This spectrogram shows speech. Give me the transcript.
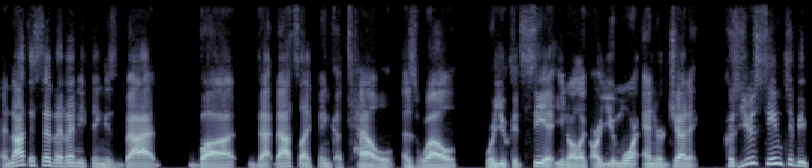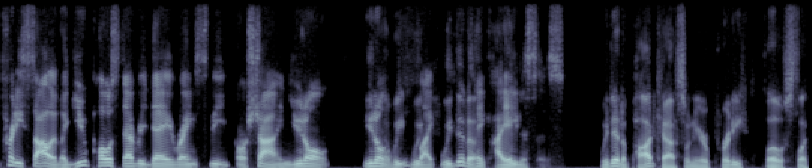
And not to say that anything is bad, but that that's I think a tell as well where you could see it. You know, like are you more energetic? Because you seem to be pretty solid. Like you post every day, rain, sleep, or shine. You don't you don't we, we like we did a take hiatuses. We did a podcast when you were pretty close, like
